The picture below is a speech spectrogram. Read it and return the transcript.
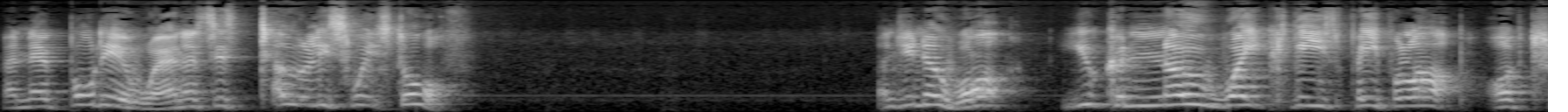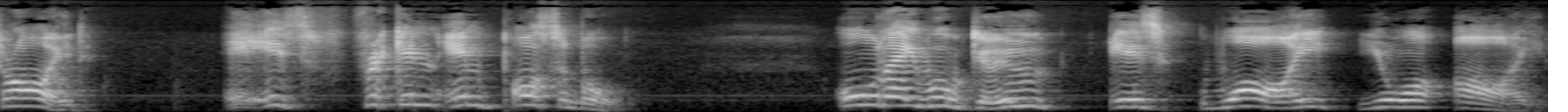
and their body awareness is totally switched off. And you know what? You can no wake these people up. I've tried. It is freaking impossible. All they will do is why your eye.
